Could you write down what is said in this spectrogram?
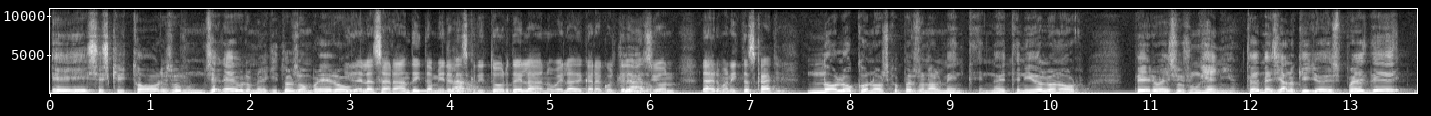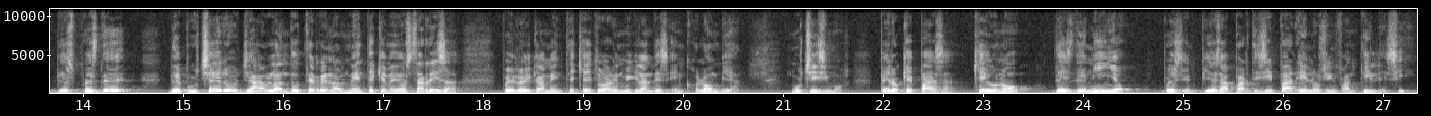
es escritor, eso es un cerebro, me le quito el sombrero. Y de la Zaranda y también el escritor de la novela de Caracol Televisión, Las Hermanitas Calle. No lo conozco personalmente, no he tenido el honor, pero eso es un genio. Entonces me decía lo que yo, después de, después de, de Puchero, ya hablando terrenalmente, que me dio esta risa, pues lógicamente que hay trovadores muy grandes en Colombia, muchísimos. Pero ¿qué pasa? Que uno desde niño pues empieza a participar en los infantiles, ¿sí?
